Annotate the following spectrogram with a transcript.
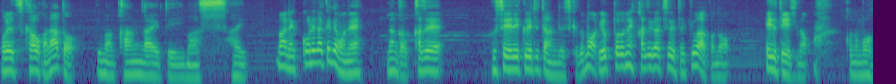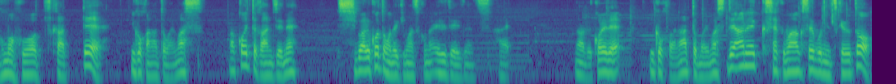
これ使おうかなと今考えています。はい。まあね、これだけでもね、なんか風防いでくれてたんですけども、よっぽどね、風が強い時は、このエルテージの このモフモフを使っていこうかなと思います。まあ、こういった感じでね、縛ることもできます。このエルテージのやつ。はい。なので、これでいこうかなと思います。で、RX100 Mark7 につけると、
